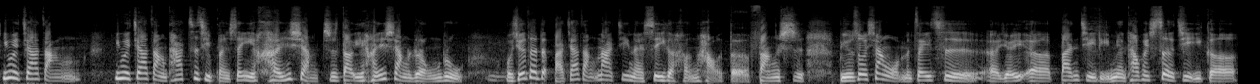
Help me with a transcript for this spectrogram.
因为家长，因为家长他自己本身也很想知道，也很想融入。我觉得把家长纳进来是一个很好的方式。比如说像我们这一次，呃，有一呃班级里面他会设计一个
